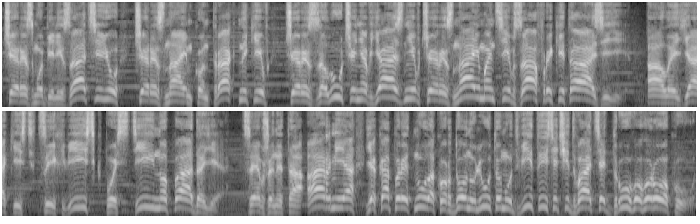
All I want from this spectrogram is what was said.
через мобілізацію, через найм контрактників, через залучення в'язнів, через найманців з Африки та Азії. Але якість цих військ постійно падає. Це вже не та армія, яка перетнула кордон у лютому 2022 року.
